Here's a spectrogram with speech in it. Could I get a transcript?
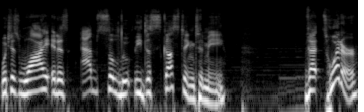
which is why it is absolutely disgusting to me that Twitter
